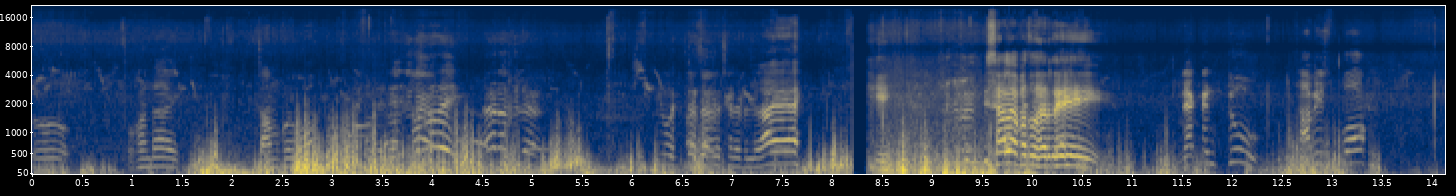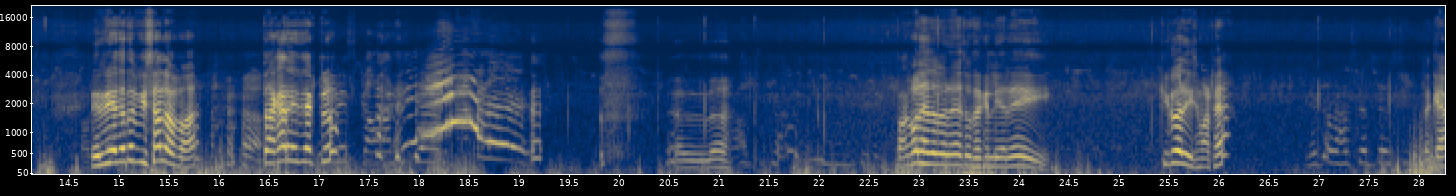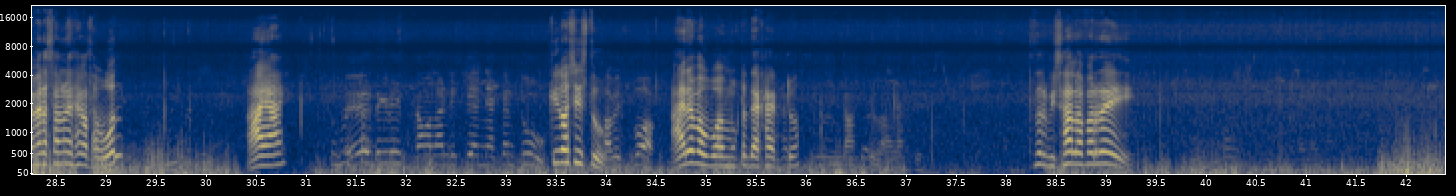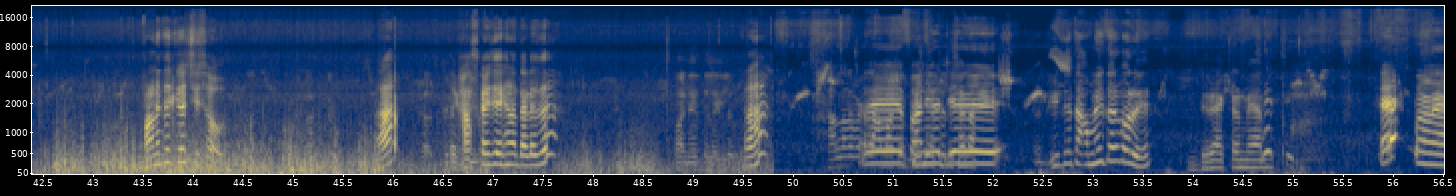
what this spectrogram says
তো ওখানটায় করব। রে আয়, আয় বিশাল রেজা তো ব্যাপার। টাকা রেজা একটু। আল্লাহ। পাগল হয়ে যাবে রে তো দেখে লিয়ে রে। কি করিস মাঠে? তা ক্যামেরার সামনে এসে কথা বল। আয় আয়। কি করছিস তুই? আরে বাবু মুখটা দেখা একটু। তোর বিশাল ব্যাপার রে। পানিতে কি হচ্ছিস সব হ্যাঁ? ঘাস খাইছে এখানে দাঁড়িয়ে দে পানিতে লাগল। হ্যাঁ? পানি হচ্ছে ভিডিওটা আমি করব রে। ডিরেক্টর ম্যান এ, বাড়া।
